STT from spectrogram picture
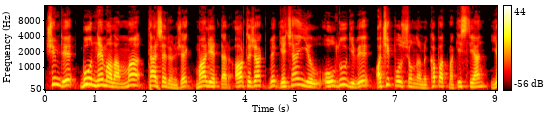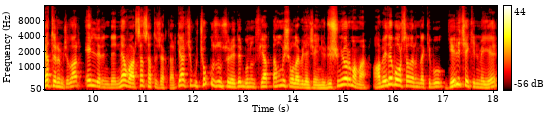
şimdi bu nemalanma terse dönecek. Maliyetler artacak ve geçen yıl olduğu gibi açık pozisyonlarını kapatmak isteyen yatırımcılar ellerinde ne varsa satacaklar. Gerçi bu çok uzun süredir bunun fiyatlanmış olabileceğini düşünüyorum ama ABD borsalarındaki bu geri çekilmeyi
